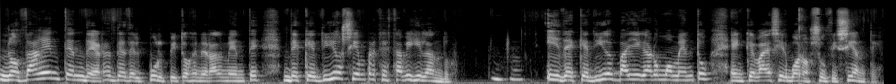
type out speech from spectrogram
nos dan a entender desde el púlpito generalmente de que Dios siempre te está vigilando y de que Dios va a llegar un momento en que va a decir, bueno, suficiente.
